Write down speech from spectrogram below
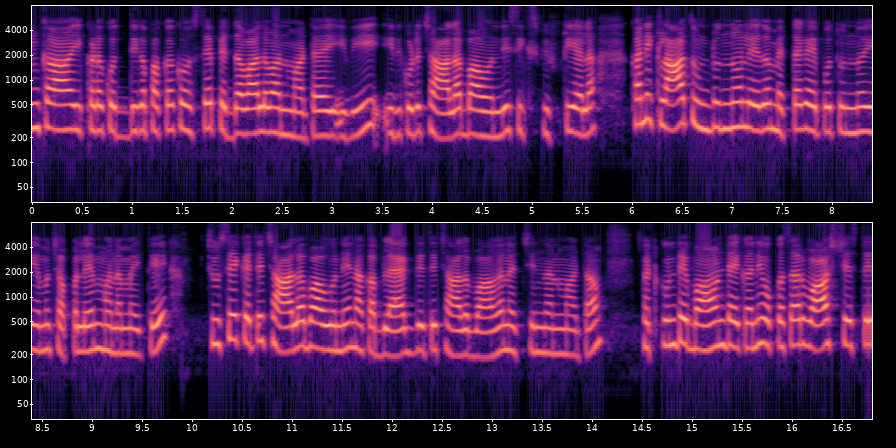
ఇంకా ఇక్కడ కొద్దిగా పక్కకు వస్తే పెద్దవాళ్ళం అనమాట ఇవి. ఇది కూడా చాలా బాగుంది సిక్స్ ఫిఫ్టీ అలా. కానీ క్లాత్ ఉంటుందో లేదో మెత్తగా అయిపోతుందో ఏమో చెప్పలేం మనమైతే. చూసేకైతే చాలా బాగున్నాయి. నాకు ఆ బ్లాక్ది అయితే చాలా బాగా నచ్చిందనమాట కట్టుకుంటే బాగుంటాయి కానీ ఒక్కసారి వాష్ చేస్తే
